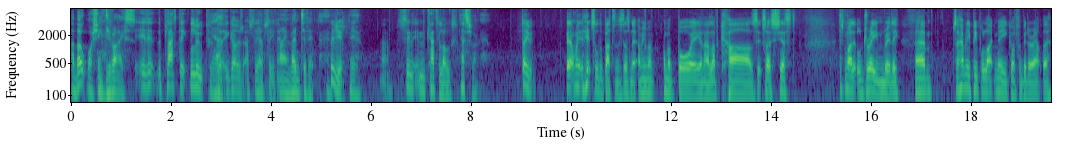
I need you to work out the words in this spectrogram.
a boat washing device. Is it the plastic loop yeah. that it goes? Actually, I've seen it. I invented it. Did you? Yeah. Oh, seen it in the catalogues. That's right. David, I mean, it hits all the buttons, doesn't it? I mean, I'm, I'm a boy and I love cars. It's, it's just, it's my little dream, really. Um, so how many people like me, God forbid, are out there?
